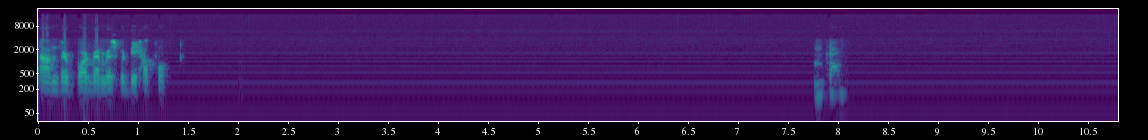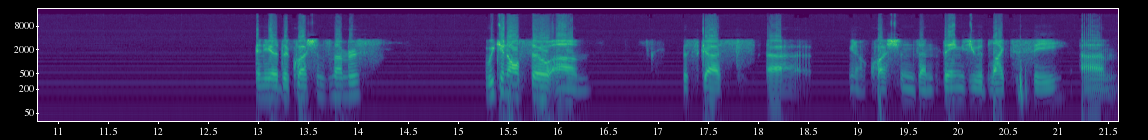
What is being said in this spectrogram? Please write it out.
um, their board members would be helpful. Okay. Any other questions, members? We can also um, discuss uh, you know questions and things you would like to see um,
